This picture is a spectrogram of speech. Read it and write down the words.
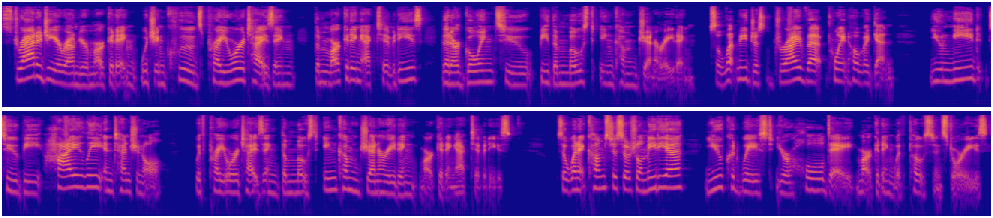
strategy around your marketing, which includes prioritizing the marketing activities that are going to be the most income generating. So, let me just drive that point home again. You need to be highly intentional with prioritizing the most income generating marketing activities. So when it comes to social media, you could waste your whole day marketing with posts and stories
